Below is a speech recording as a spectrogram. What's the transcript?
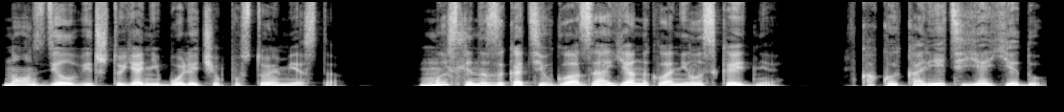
но он сделал вид, что я не более чем пустое место. Мысленно закатив глаза, я наклонилась к Эдне. «В какой карете я еду?»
